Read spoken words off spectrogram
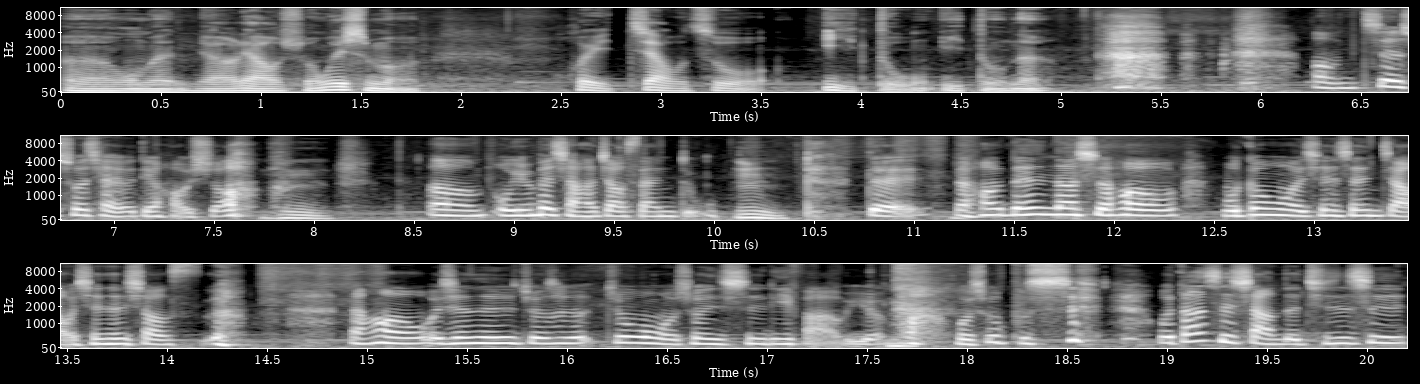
呃我们聊聊说为什么会叫做易读易读呢？哦，这说起来有点好笑。嗯 嗯，我原本想要叫三读，嗯，对，然后但是那时候我跟我先生讲，我先生笑死了。然后我先生就是就问我说：“你是立法委员吗？” 我说：“不是。”我当时想的其实是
